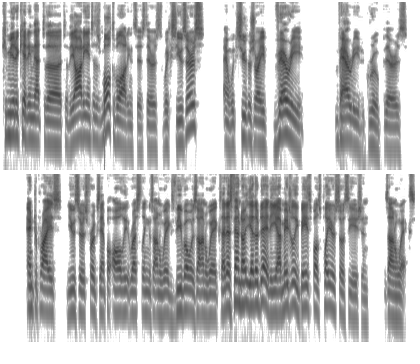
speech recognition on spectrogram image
communicating that to the to the audience. There's multiple audiences. There's Wix users, and Wix users are a very varied group. There's enterprise users, for example, All Elite Wrestling is on Wix, Vivo is on Wix. I just found out the other day the uh, Major League Baseball's Player Association is on Wix.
